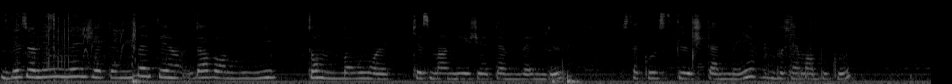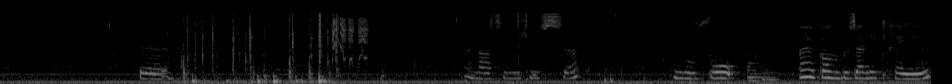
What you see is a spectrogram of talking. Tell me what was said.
désolé mais je t'aime 21 d'avoir mis ton nom euh, quasiment mis je t'aime 22. C'est à cause que je t'admire vraiment beaucoup. Euh, alors c'est juste ça. Il vous faut un compte que vous allez créer,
